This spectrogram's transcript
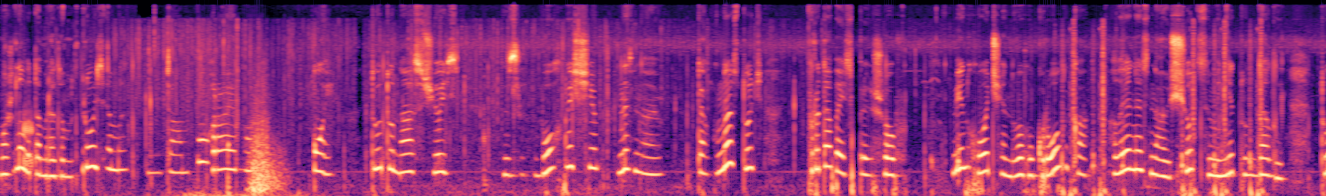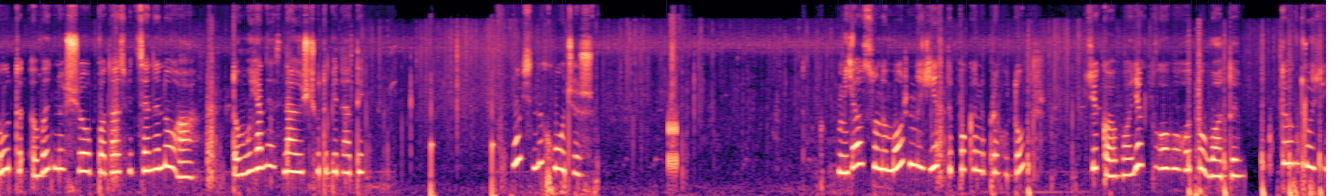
Можливо, там разом з друзями, там пограємо. Ой, тут у нас щось з вогнищем, не знаю. Так, у нас тут продавець прийшов. Він хоче нового кролика, але я не знаю, що це мені тут дали. Тут видно, що по назві це не нога, тому я не знаю, що тобі дати. Ось не хочеш. М'ясо не можна їсти, поки не приготуєш. Цікаво, як його готувати? Так, друзі,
